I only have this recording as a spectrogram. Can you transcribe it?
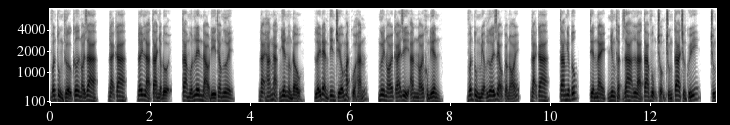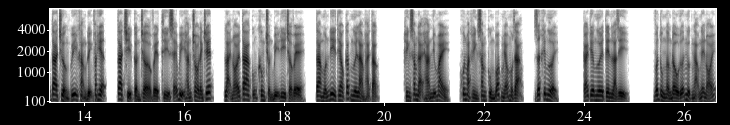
Vân tùng thừa cơ nói ra, đại ca, đây là ta nhập đội, ta muốn lên đảo đi theo ngươi. Đại hán ngạc nhiên ngầm đầu, lấy đèn tin chiếu mặt của hắn, ngươi nói cái gì ăn nói khủng điên. Vân tùng miệng lưỡi dẻo kẹo nói, đại ca, ta nghiêm túc, tiền này nhưng thật ra là ta vụng trộm chúng ta trưởng quỹ, chúng ta trưởng quỹ khẳng định phát hiện, ta chỉ cần trở về thì sẽ bị hắn cho đánh chết, lại nói ta cũng không chuẩn bị đi trở về, ta muốn đi theo các ngươi làm hải tặc. Hình xăm đại hán nhữ mày, khuôn mặt hình xăm cùng bóp méo một dạng, rất khiếp người. Cái kia ngươi tên là gì? Vân tùng ngẩng đầu đỡ ngực ngạo nghe nói,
